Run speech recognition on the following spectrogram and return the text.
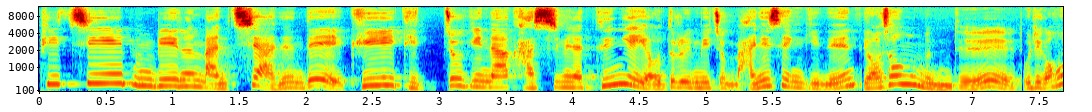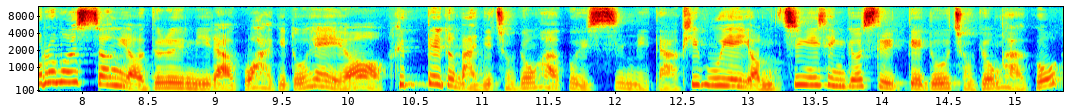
피지 분비는 많지 않은데 귀 뒤쪽이나 가슴이나 등에 여드름이 좀 많이 생기는 여성분들 우리가 호르몬성 여드름이라고 하기도 해요. 그때도 많이 적용하고 있습니다. 피부에 염증이 생겼을 때도 적용하고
